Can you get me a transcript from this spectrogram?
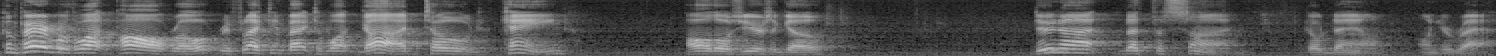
Compared with what Paul wrote, reflecting back to what God told Cain all those years ago, do not let the sun go down on your wrath.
